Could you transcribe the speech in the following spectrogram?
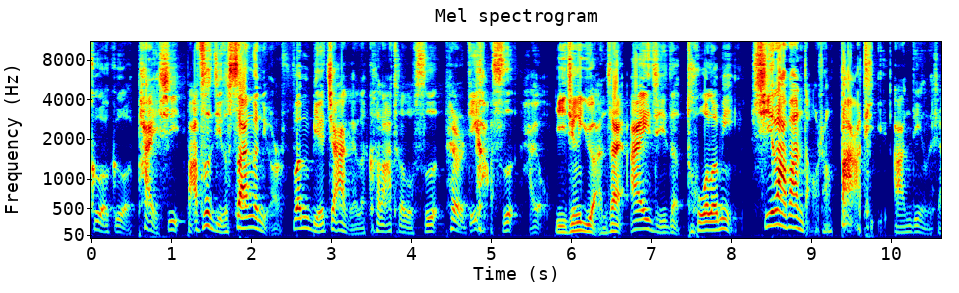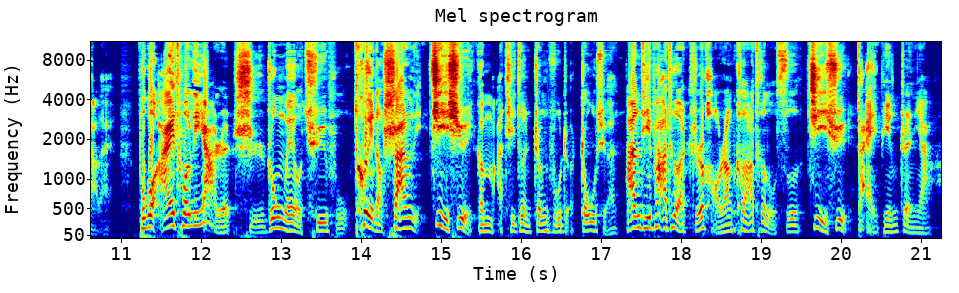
各个派系，把自己的三个女儿分别嫁给了克拉特鲁斯、佩尔迪卡斯，还有已经远在埃及的托勒密。希腊半岛上大体安定了下来，不过埃托利亚人始终没有屈服，退到山里继续跟马其顿征服者周旋。安提帕特只好让克拉特鲁斯继续带兵镇压。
